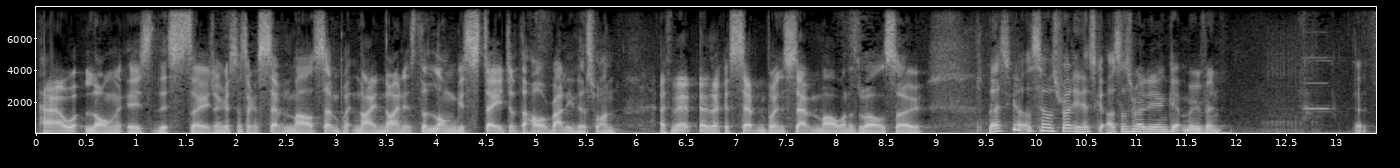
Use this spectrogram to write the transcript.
How long is this stage? I guess it's like a 7 miles, 7.99. It's the longest stage of the whole rally, this one. I think there's like a 7.7 mile one as well, so let's get ourselves ready. Let's get ourselves ready and get moving. Let's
